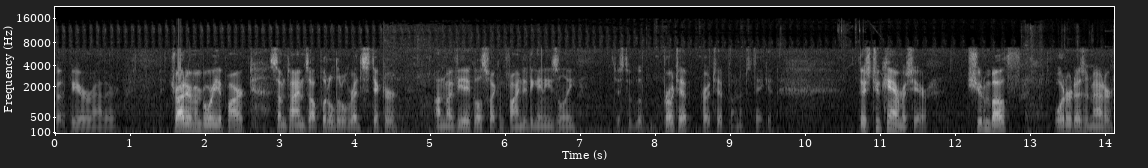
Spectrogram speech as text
by the pier rather. Try to remember where you parked. Sometimes I'll put a little red sticker on my vehicle so I can find it again easily. Just a little pro tip, pro tip, don't have to take it. There's two cameras here. Shoot them both. Order doesn't matter.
